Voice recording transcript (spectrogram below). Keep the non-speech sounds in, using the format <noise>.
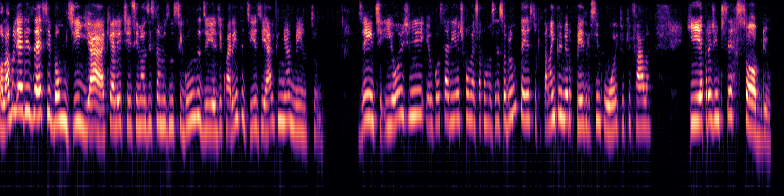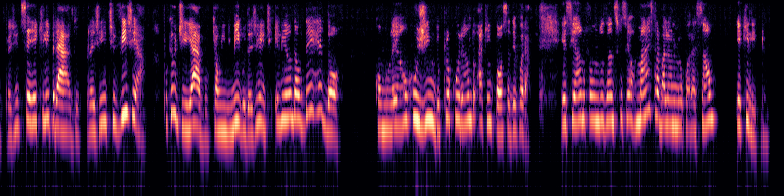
Olá, mulheres S, bom dia! Aqui é a Letícia e nós estamos no segundo dia de 40 dias de alinhamento. Gente, e hoje eu gostaria de conversar com vocês sobre um texto que está lá em 1 Pedro 5,8 que fala que é para a gente ser sóbrio, para a gente ser equilibrado, para a gente vigiar. Porque o diabo, que é o inimigo da gente, ele anda ao derredor, como um leão rugindo, procurando a quem possa devorar. Esse ano foi um dos anos que o Senhor mais trabalhou no meu coração equilíbrio.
